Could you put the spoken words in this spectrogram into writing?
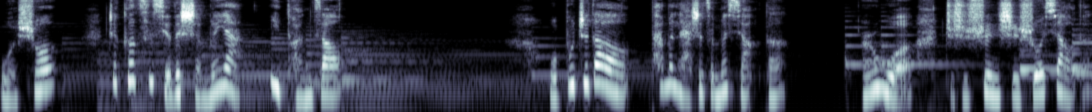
我说：“这歌词写的什么呀，一团糟。”我不知道他们俩是怎么想的，而我只是顺势说笑的，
